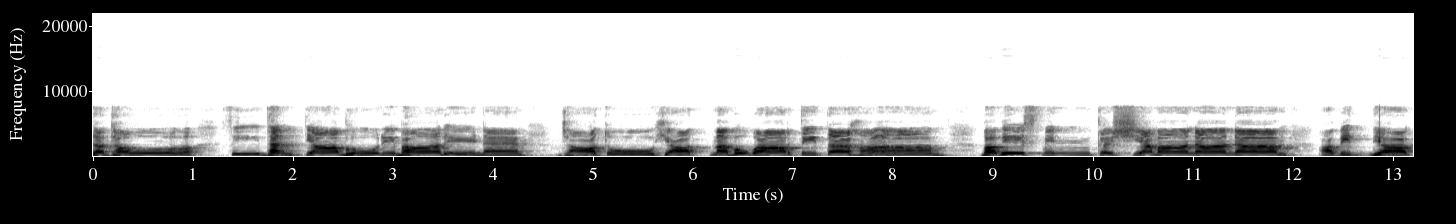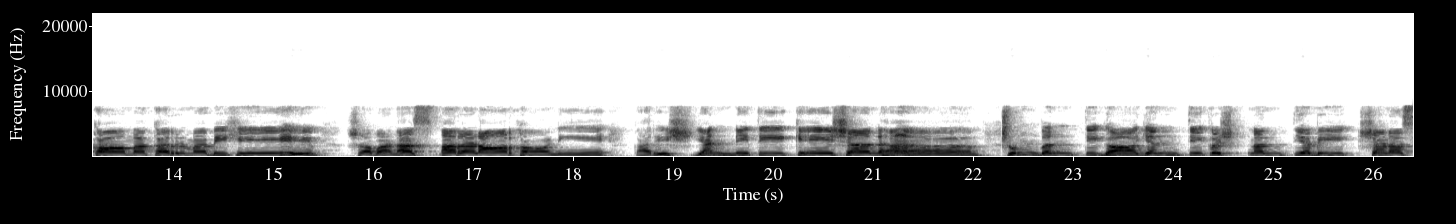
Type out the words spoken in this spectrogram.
दधौ सीधन्त्या भूरिभारेण जातो ह्यात्मभुवार्तितः भवेस्मिन् क्लिश्यमानानाम् अविद्याकामकर्मभिः श्रवणस्मरणार्हाणि करिष्यन्निति केशन। शृण्वन्ति गायन्ति कृष्णन्त्यभीक्षणस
